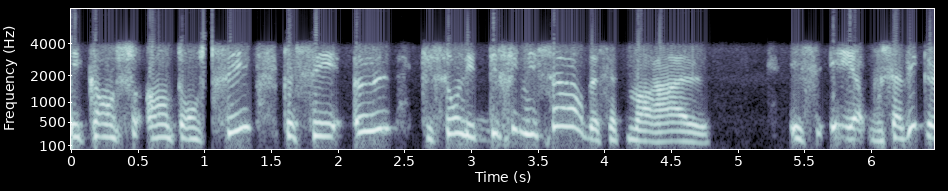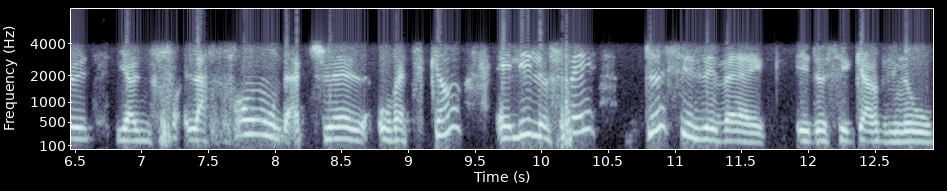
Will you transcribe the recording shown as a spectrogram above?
Et quand, quand on sait que c'est eux qui sont les définisseurs de cette morale. Et, et vous savez que y a une, la fronde actuelle au Vatican, elle est le fait de ces évêques et de ces cardinaux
